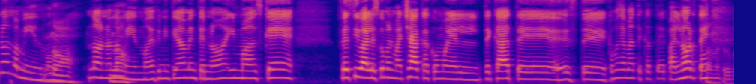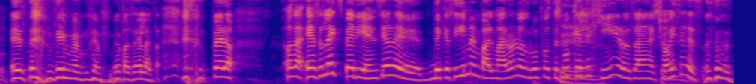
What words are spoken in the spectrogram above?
No es lo mismo. no. No, no es lo mismo, definitivamente no. Y más que festivales como el Machaca, como el Tecate, este, ¿cómo se llama? Tecate Pal Norte. no, no creo- Este, sí, me, me, me pasé de lanza. Pero, o sea, esa es la experiencia de, de que sí me empalmaron los grupos. Tengo Sí. que elegir, o sea, Sí. choices.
